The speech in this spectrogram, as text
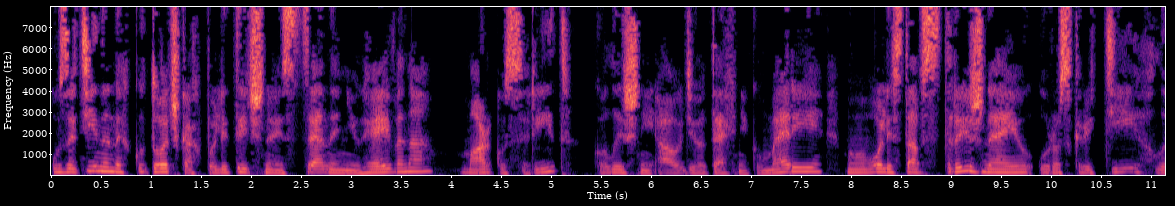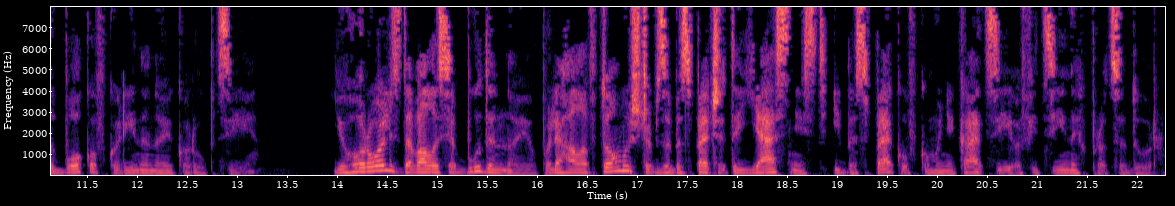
У затінених куточках політичної сцени Нью-Гейвена Маркус Рід, колишній аудіотехнік у мерії, мимоволі став стрижнею у розкритті глибоко вкоріненої корупції. Його роль, здавалося, буденною, полягала в тому, щоб забезпечити ясність і безпеку в комунікації офіційних процедур.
